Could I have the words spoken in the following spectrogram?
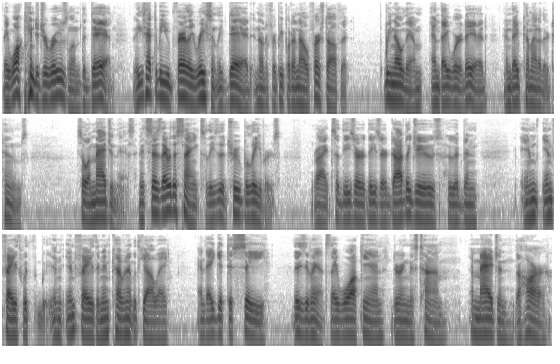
they walk into Jerusalem, the dead. These had to be fairly recently dead in order for people to know, first off, that we know them and they were dead and they've come out of their tombs. So imagine this. And it says they were the saints, so these are the true believers, right? So these are these are godly Jews who had been in in faith with in, in faith and in covenant with Yahweh, and they get to see these events. They walk in during this time. Imagine the horror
